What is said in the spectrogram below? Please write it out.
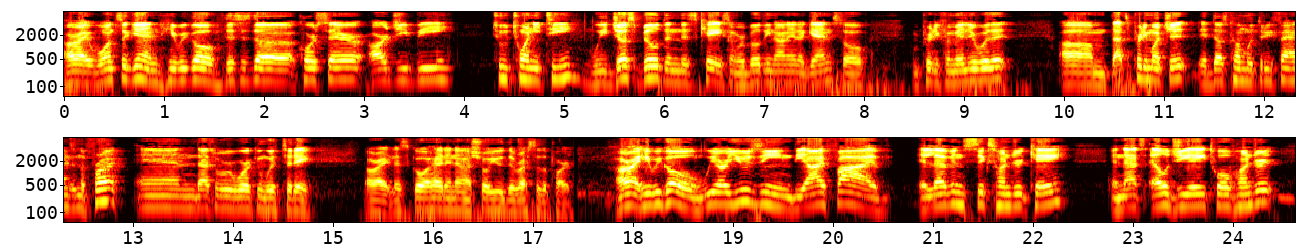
All right, once again, here we go. This is the Corsair RGB 220T. We just built in this case and we're building on it again, so I'm pretty familiar with it. Um, that's pretty much it. It does come with three fans in the front, and that's what we're working with today. All right, let's go ahead and uh, show you the rest of the part. All right, here we go. We are using the i5 11600K, and that's LGA 1200.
